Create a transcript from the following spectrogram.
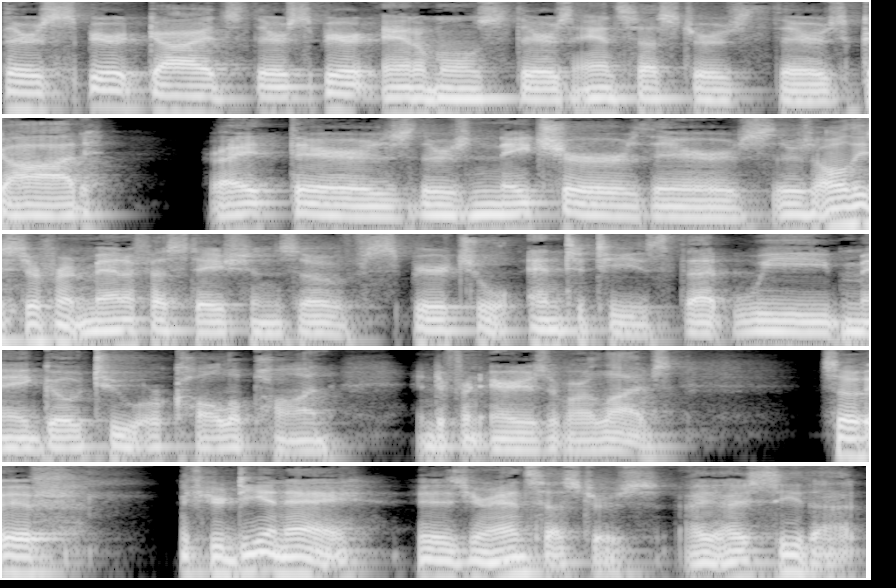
there's spirit guides, there's spirit animals, there's ancestors, there's God, right? There's there's nature, there's there's all these different manifestations of spiritual entities that we may go to or call upon in different areas of our lives. So if if your DNA is your ancestors, I, I see that.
